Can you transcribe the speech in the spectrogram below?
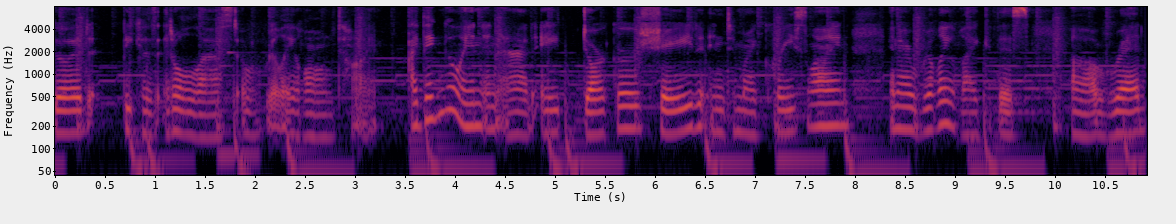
good because it'll last a really long time. I then go in and add a darker shade into my crease line and I really like this uh, red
